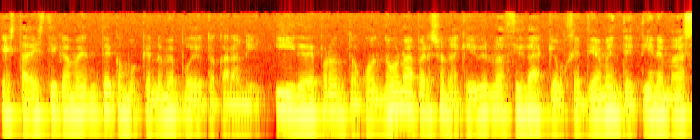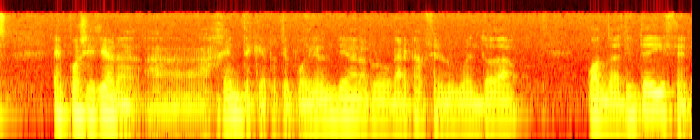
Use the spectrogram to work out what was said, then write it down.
estadísticamente como que no me puede tocar a mí. Y de pronto, cuando una persona que vive en una ciudad que objetivamente tiene más exposición a, a- gente que te podrían llegar a provocar cáncer en un momento dado, cuando a ti te dicen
